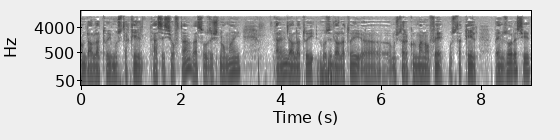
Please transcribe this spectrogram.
он давлатҳои мустақил таъсис ёфта ва созишномаи арамин давлатҳои узи давлатҳои муштаракулманофеъ мустақил ба имзо расид.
